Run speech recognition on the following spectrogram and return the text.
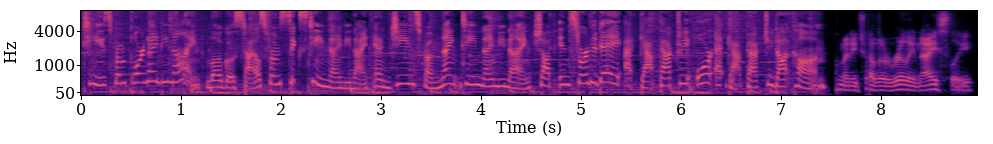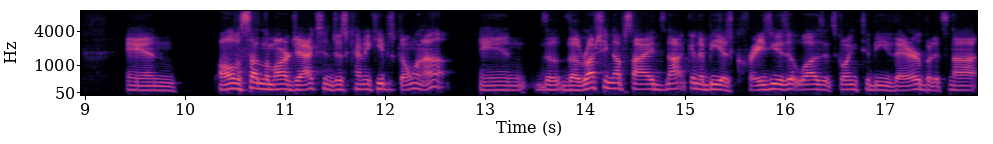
Tees from $4.99, logo styles from $16.99, and jeans from $19.99. Shop in store today at Gap Factory or at gapfactory.com. complement each other really nicely. And all of a sudden, Lamar Jackson just kind of keeps going up. And the the rushing upside's not going to be as crazy as it was. It's going to be there, but it's not.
